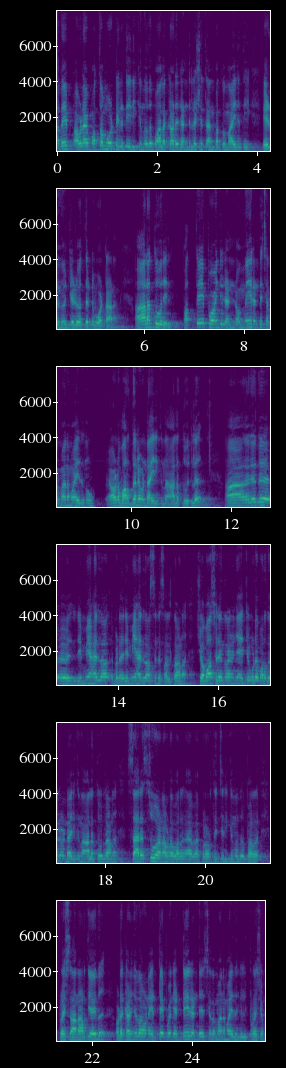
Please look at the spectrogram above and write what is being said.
അതേ അവിടെ മൊത്തം വോട്ട് കിട്ടിയിരിക്കുന്നത് പാലക്കാട് രണ്ട് ലക്ഷത്തി അൻപത്തൊന്നായിരത്തി എഴുന്നൂറ്റി എഴുപത്തെട്ട് വോട്ടാണ്. ആലത്തൂരിൽ പത്ത് പോയിന്റ് രണ്ട് ഒന്ന് രണ്ട് ശതമാനമായിരുന്നു അവിടെ വർധനവുണ്ടായിരിക്കുന്നത് ആലത്തൂരിൽ അതായത് രമ്യ ഹരിദാസ് ഇവിടെ രമ്യ ഹരിദാസിന്റെ സ്ഥലത്താണ്. ശോഭാ സുരേന്ദ്രൻ കഴിഞ്ഞ ഏറ്റവും കൂടുതൽ വർധന ഉണ്ടായിരിക്കുന്ന ആലത്തൂരിലാണ്. സരസു ആണ് അവിടെ പ്രവർത്തിച്ചിരിക്കുന്നത് ഇപ്രാവശ്യം സ്ഥാനാർത്ഥിയായത്. അവിടെ കഴിഞ്ഞ തവണ എട്ട് പോയിന്റ് എട്ട് രണ്ട് ശതമാനമായിരുന്നെങ്കിൽ ഇപ്രാവശ്യം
